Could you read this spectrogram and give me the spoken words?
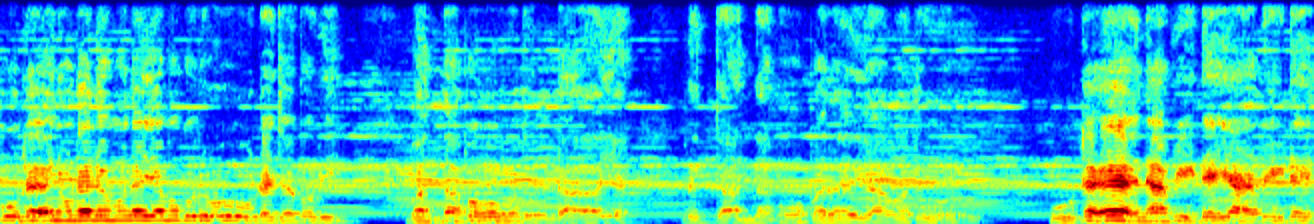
ഉടനുടലുമുലയമുകുരൂടജപുവി വന്ന പോതുണ്ടായ വൃത്താന്തമോ പറയാവതോ ഉടനവിടെ അവിടെ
